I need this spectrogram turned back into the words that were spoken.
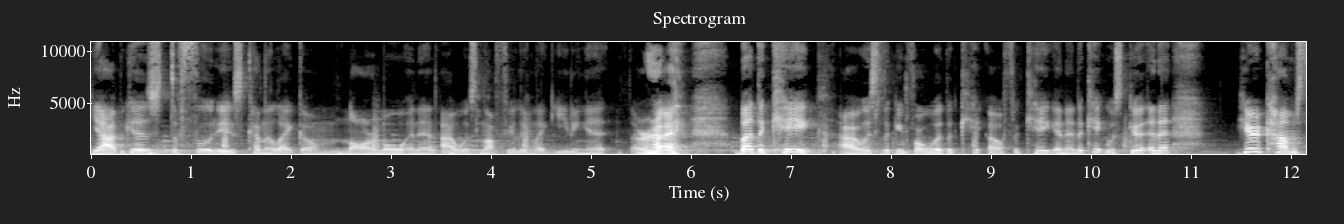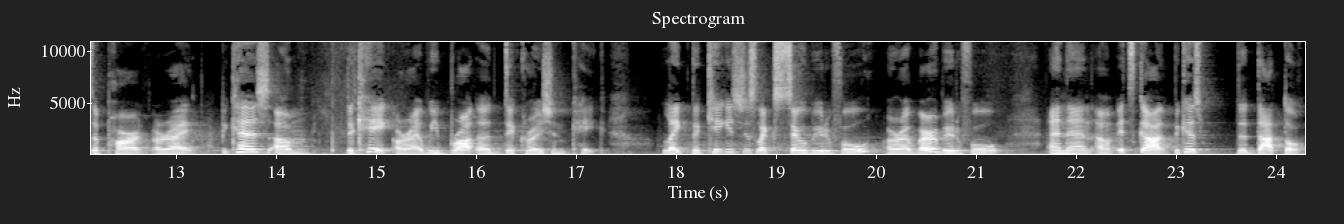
Yeah because the food is kind of like um normal and then i was not feeling like eating it all right but the cake i was looking forward the of the cake and then the cake was good and then here comes the part all right because um the cake all right we brought a decoration cake like the cake is just like so beautiful all right very beautiful and then um, it's got because the dato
